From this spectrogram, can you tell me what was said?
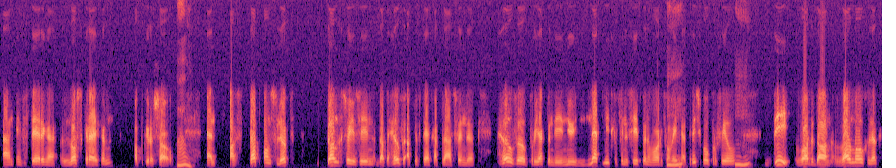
aan investeringen loskrijgen op Curaçao. Wow. En als dat ons lukt, dan zul je zien dat er heel veel activiteit gaat plaatsvinden. Heel veel projecten die nu net niet gefinancierd kunnen worden vanwege mhm. het risicoprofiel, mhm. die worden dan wel mogelijk.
